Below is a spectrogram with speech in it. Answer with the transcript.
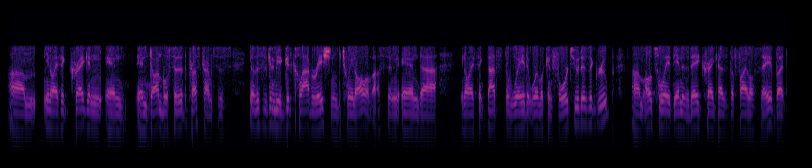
Um, you know I think Craig and and and Don both said it at the press conferences you know this is going to be a good collaboration between all of us and and uh, you know, I think that's the way that we're looking forward to it as a group. Um, ultimately, at the end of the day, Craig has the final say, but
